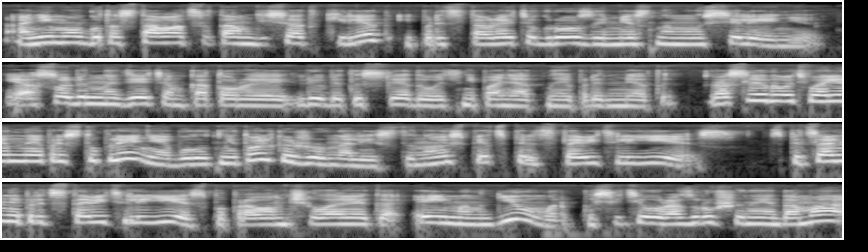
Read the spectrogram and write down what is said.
Они могут оставаться там десятки лет и представлять угрозы местному населению, и особенно детям, которые любят исследовать непонятные предметы. Расследовать военные преступления будут не только журналисты, но и спецпредставители ЕС. Специальный представитель ЕС по правам человека Эймон Гилмор посетил разрушенные дома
